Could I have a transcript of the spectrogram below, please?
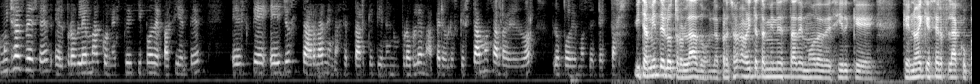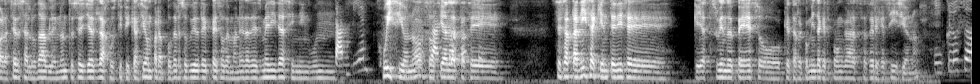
muchas veces el problema con este tipo de pacientes es que ellos tardan en aceptar que tienen un problema, pero los que estamos alrededor lo podemos detectar. Y también del otro lado, la persona ahorita también está de moda decir que, que no hay que ser flaco para ser saludable, ¿no? Entonces ya es la justificación para poder subir de peso de manera desmedida sin ningún también. juicio, ¿no? Social hasta se, se sataniza quien te dice que ya estás subiendo de peso, que te recomienda que te pongas a hacer ejercicio, ¿no? Incluso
